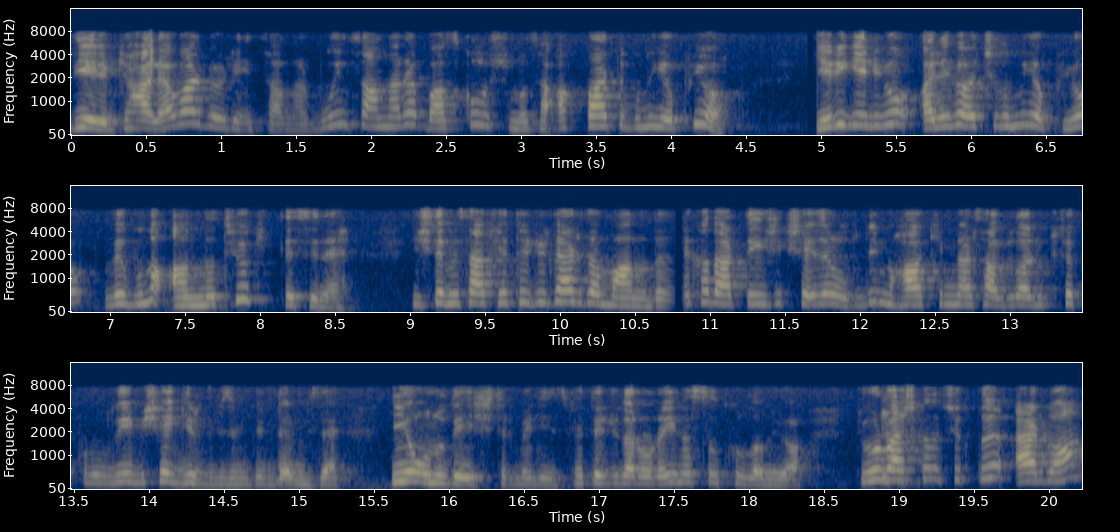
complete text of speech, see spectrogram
Diyelim ki hala var böyle insanlar. Bu insanlara baskı oluşturması, AK Parti bunu yapıyor. Geri geliyor, Alevi açılımı yapıyor ve bunu anlatıyor kitlesine. İşte mesela FETÖ'cüler zamanında ne kadar değişik şeyler oldu değil mi? Hakimler, Savcılar Yüksek Kurulu diye bir şey girdi bizim gündemimize. Niye onu değiştirmeliyiz? FETÖ'cüler orayı nasıl kullanıyor? Cumhurbaşkanı çıktı, Erdoğan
